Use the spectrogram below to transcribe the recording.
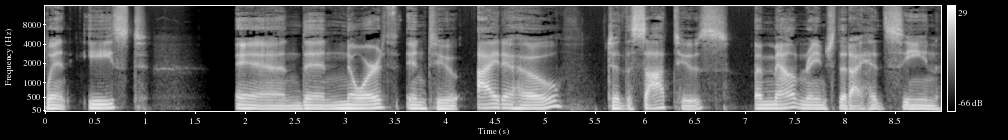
went east, and then north into Idaho to the Sawtooth, a mountain range that I had seen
